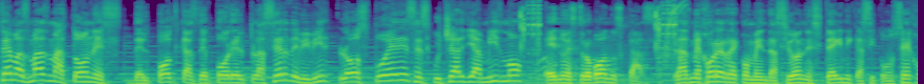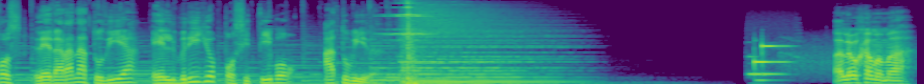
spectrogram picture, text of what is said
temas más matones del podcast de Por el placer de vivir los puedes escuchar ya mismo en nuestro bonus cast. Las mejores recomendaciones, técnicas y consejos le darán a tu día el brillo positivo a tu vida. Aloha mamá,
